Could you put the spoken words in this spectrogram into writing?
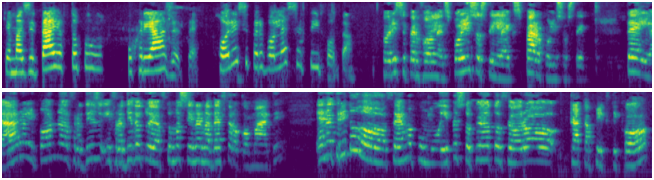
Και μας ζητάει αυτό που, που χρειάζεται. Χωρίς υπερβολές σε τίποτα. Χωρίς υπερβολές. Πολύ σωστή λέξη. Πάρα πολύ σωστή. Τέλεια. Άρα λοιπόν η φροντίδα του εαυτού μας είναι ένα δεύτερο κομμάτι. Ένα τρίτο θέμα που μου είπες, το οποίο το θεωρώ καταπληκτικό,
